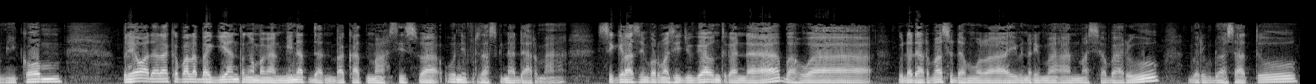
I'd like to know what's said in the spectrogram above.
MIKOM Beliau adalah Kepala Bagian Pengembangan Minat dan Bakat Mahasiswa Universitas Gunadarma. Sekilas informasi juga untuk Anda bahwa Gunadarma sudah mulai penerimaan mahasiswa baru 2021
